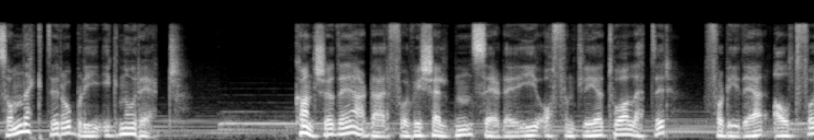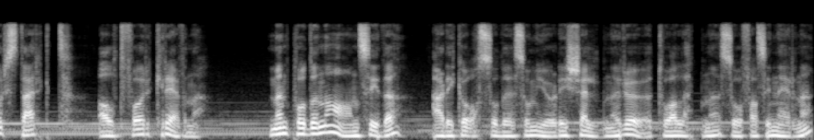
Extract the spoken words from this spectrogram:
som nekter å bli ignorert. Kanskje det er derfor vi sjelden ser det i offentlige toaletter, fordi det er altfor sterkt, altfor krevende. Men på den annen side er det ikke også det som gjør de sjeldne røde toalettene så fascinerende?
